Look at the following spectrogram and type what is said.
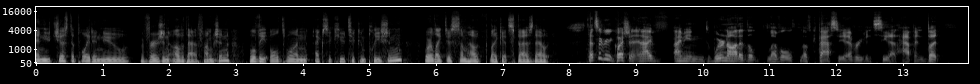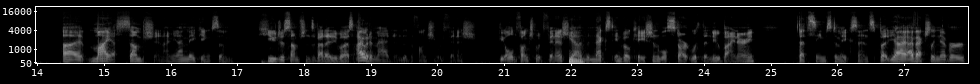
And you just deployed a new version of that function. Will the old one execute to completion or like just somehow like get spazzed out? That's a great question, and I've I mean we're not at the level of capacity to ever even see that happen, but uh, my assumption, I mean I'm making some huge assumptions about AWS. I would imagine that the function would finish, the old function would finish, yeah. and the next invocation will start with the new binary. That seems to make sense, but yeah, I've actually never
